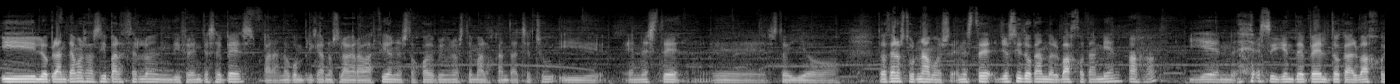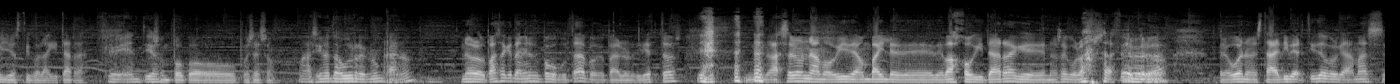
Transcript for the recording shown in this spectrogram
Y lo planteamos así para hacerlo en diferentes EPs, para no complicarnos la grabación. Estos cuatro primeros temas los canta Chechu y en este eh, estoy yo. Entonces nos turnamos. En este yo estoy tocando el bajo también Ajá. y en el siguiente EP él toca el bajo y yo estoy con la guitarra. Qué bien, tío. Es un poco, pues eso. Así no te aburres nunca, Ah. ¿no? No, lo que pasa es que también es un poco putada, porque para los directos va a ser una movida, un baile de, de bajo-guitarra que no sé cómo lo vamos a hacer, pero. Pero bueno, está divertido porque además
